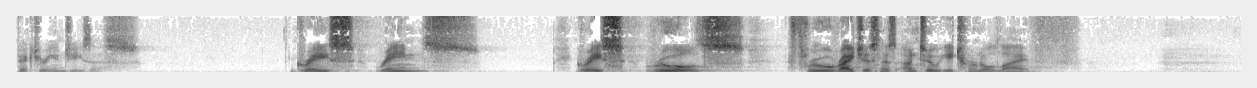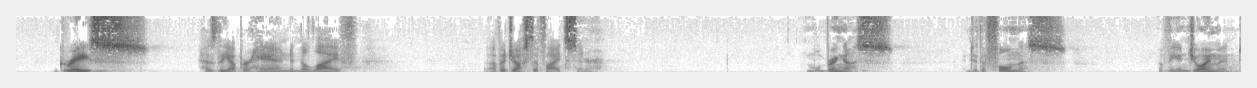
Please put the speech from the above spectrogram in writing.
Victory in Jesus. Grace reigns. Grace rules through righteousness unto eternal life. Grace has the upper hand in the life of a justified sinner will bring us into the fullness of the enjoyment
